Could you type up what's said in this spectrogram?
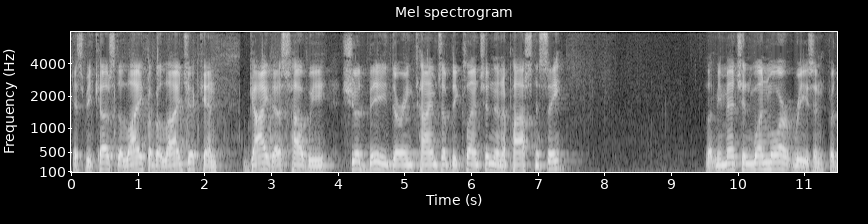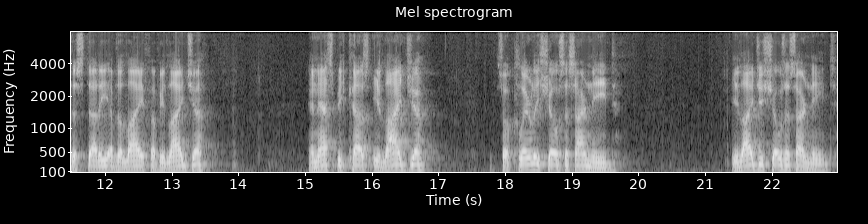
It's because the life of Elijah can guide us how we should be during times of declension and apostasy. Let me mention one more reason for the study of the life of Elijah, and that's because Elijah so clearly shows us our need. Elijah shows us our need.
